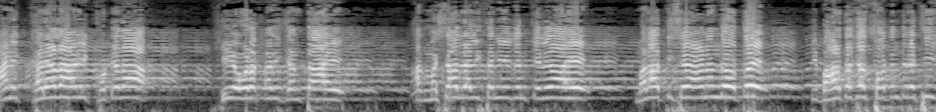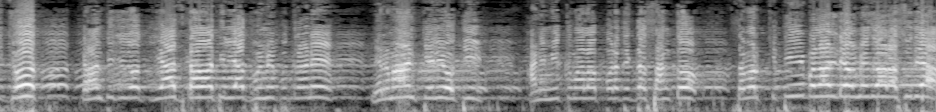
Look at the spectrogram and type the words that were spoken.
आणि खऱ्याला आणि खोट्याला ही ओळखणारी जनता आहे. आज मशाल रॅलीचं नियोजन केलेलं आहे. मला अतिशय आनंद होतोय की भारताच्या स्वातंत्र्याची ज्योत क्रांतीची ज्योत याच गावातील याच भूमिपुत्राने निर्माण केली होती. आणि मी तुम्हाला परत एकदा सांगतो समोर कितीही बलाढ्य उमेदवार असू द्या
